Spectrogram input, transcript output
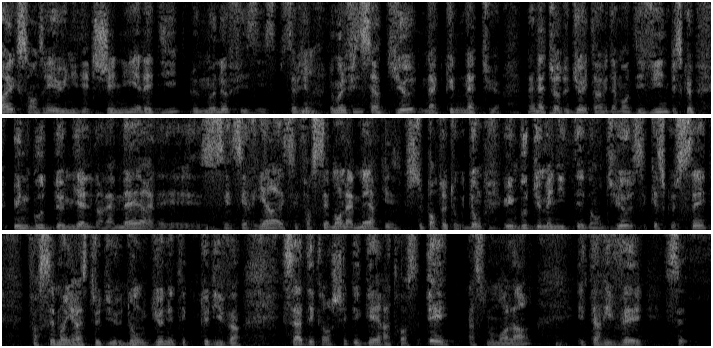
Alexandrie a eu une idée de génie, elle a dit le monophysisme. C'est-à-dire, le monophysisme, c'est Dieu n'a qu'une nature. La nature de Dieu est évidemment divine, puisque une goutte de miel dans la mer, c'est rien, et c'est forcément la mer qui, qui supporte tout. Donc, une goutte d'humanité dans Dieu, c'est qu'est-ce que c'est? Forcément, il reste Dieu. Donc, Dieu n'était que divin. Ça a déclenché des guerres atroces. Et, à ce moment-là, est arrivé...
